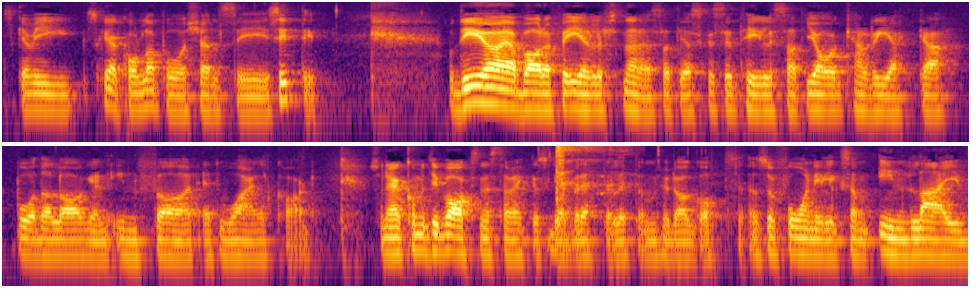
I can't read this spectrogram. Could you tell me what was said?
Ska, vi, ska jag kolla på Chelsea City. Och det gör jag bara för er lyssnare så att jag ska se till så att jag kan reka båda lagen inför ett wildcard. Så när jag kommer tillbaks nästa vecka ska jag berätta lite om hur det har gått. Så får ni liksom in live,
